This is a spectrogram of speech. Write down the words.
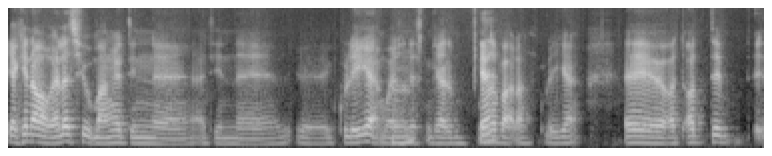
Jeg kender jo relativt mange af dine, øh, af dine øh, kollegaer, må jeg mm. næsten kalde dem, medarbejdere, ja. kollegaer. Øh, og og det, de er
